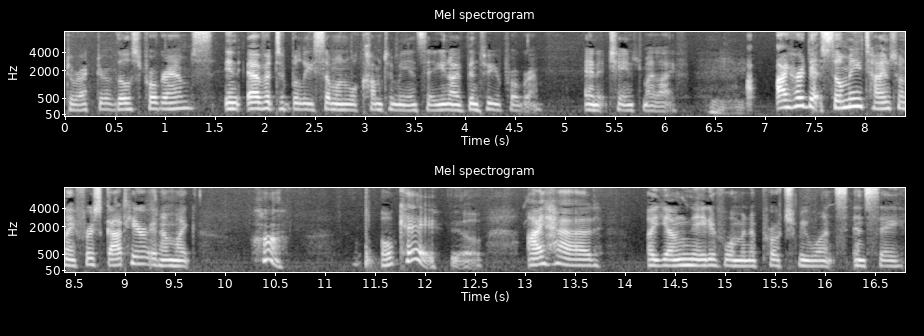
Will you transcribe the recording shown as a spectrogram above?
director of those programs, inevitably someone will come to me and say, You know, I've been through your program and it changed my life. Hmm. I, I heard that so many times when I first got here, and I'm like, Huh, okay. You know, I had a young Native woman approach me once and say,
